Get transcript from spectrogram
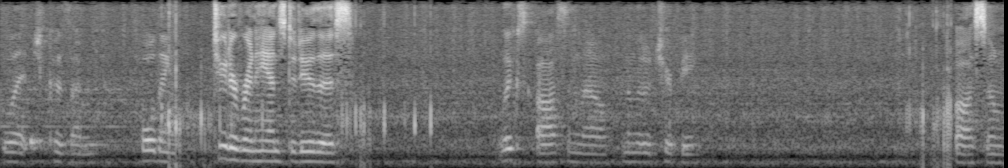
glitch because I'm holding two different hands to do this. Looks awesome though, and a little trippy. Awesome.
